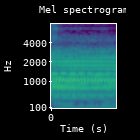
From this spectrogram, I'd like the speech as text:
Withering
